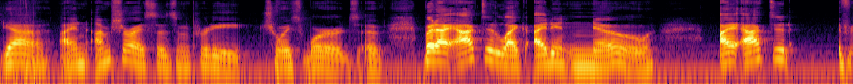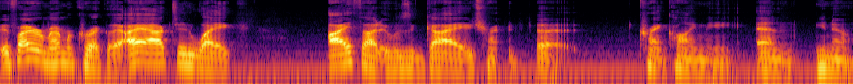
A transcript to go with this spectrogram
yeah, I, I'm sure I said some pretty choice words of, but I acted like I didn't know. I acted if if I remember correctly, I acted like I thought it was a guy tra- uh, crank calling me, and you know,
